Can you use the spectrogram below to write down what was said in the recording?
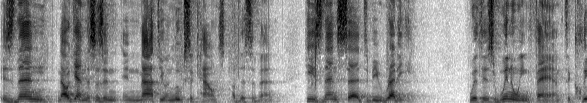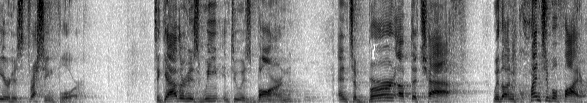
is then, now again, this is in, in Matthew and Luke's accounts of this event. He's then said to be ready with his winnowing fan to clear his threshing floor, to gather his wheat into his barn, and to burn up the chaff with unquenchable fire.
